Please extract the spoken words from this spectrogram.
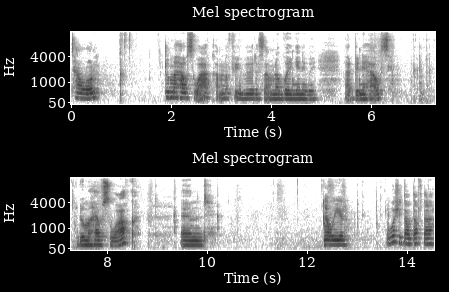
towel on do my housework. I'm not feeling very so I'm not going anywhere. I'll be in the house. Do my housework. And I will wash it out after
